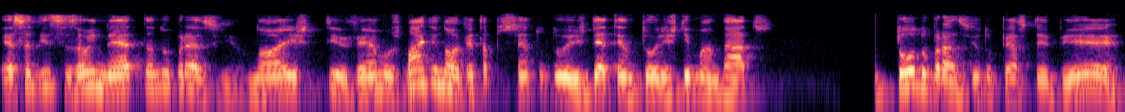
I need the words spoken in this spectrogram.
essa decisão inédita no Brasil. Nós tivemos mais de 90% dos detentores de mandatos em todo o Brasil do PSDB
